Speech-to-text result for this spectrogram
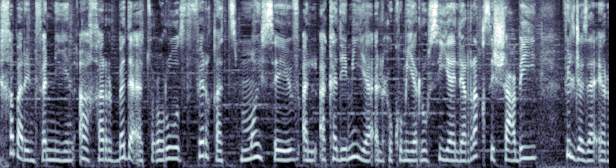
خبر فني آخر بدأت عروض فرقة مويسيف الأكاديمية الحكومية الروسية للرقص الشعبي في الجزائر.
